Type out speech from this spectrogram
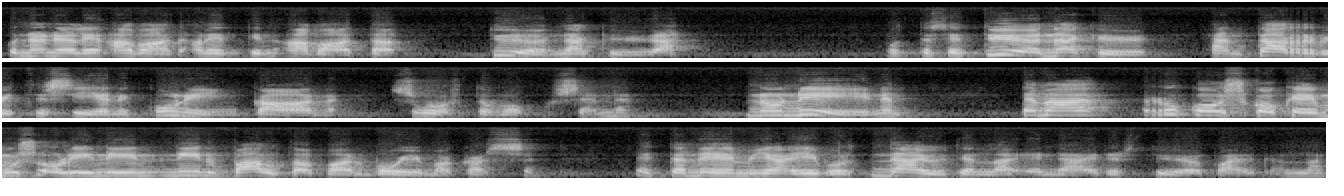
kun hänelle avata, alettiin avata työnäkyä. Mutta se työnäky, hän tarvitsi siihen kuninkaan suostumuksen. No niin, tämä rukouskokemus oli niin, niin valtavan voimakas, että Nehemia ei voi näytellä enää edes työpaikalla.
